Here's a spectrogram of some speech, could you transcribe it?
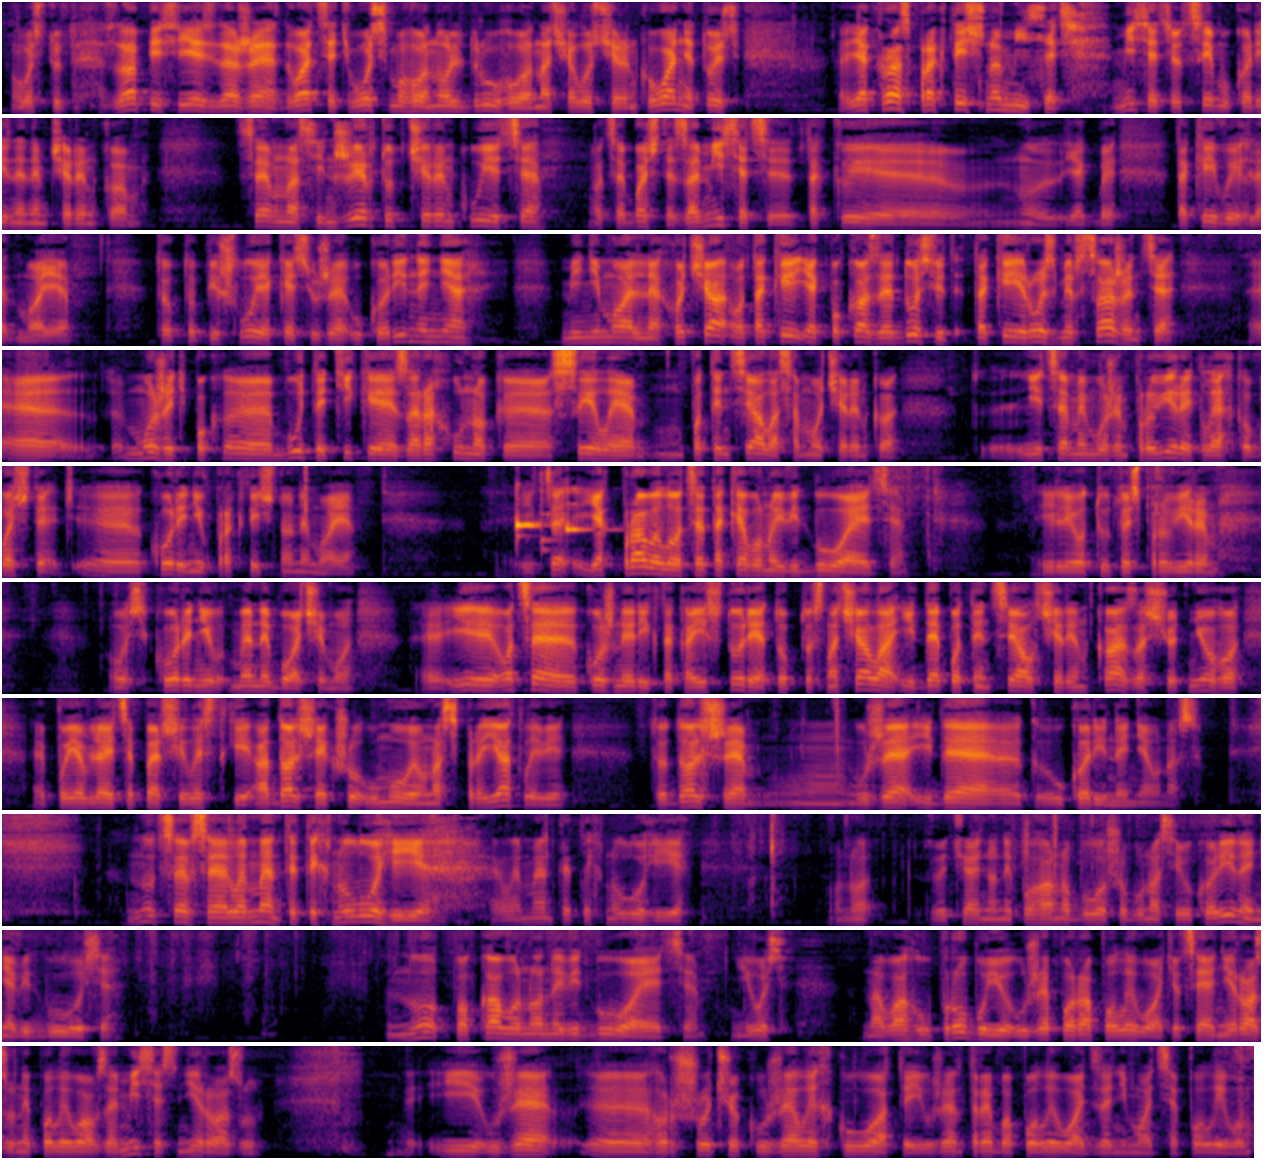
ось тут запись є даже 28.02 почалось черенкування. Тобто, якраз практично місяць. Місяць оцим укоріненим черенкам. Це в нас інжир тут черенкується. Оце, бачите, за місяць е, такий, е, ну, якби, такий вигляд має. Тобто пішло якесь уже укорінення мінімальне. Хоча, отакий, як показує досвід, такий розмір саджанця е, пок- е, бути тільки за рахунок е, сили потенціалу самого черенка. І це ми можемо провірити легко. Бачите, коренів практично немає. І це, як правило, це таке воно і відбувається. Ілі отут ось провіримо. Ось коренів ми не бачимо. Е, І оце кожен рік така історія. Тобто, спочатку йде потенціал черенка, за що нього е, появляються перші листки. А далі, якщо умови у нас сприятливі, то далі вже йде е, укорінення у нас. Ну, це все елементи технології. Елементи технології. Воно, звичайно, непогано було, щоб у нас і укорінення відбулося. Ну, поки воно не відбувається. І ось на вагу пробую, вже пора поливати. Оце я ні разу не поливав за місяць, ні разу. І вже е, горшочок уже легкуватий, вже треба поливати, займатися поливом.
